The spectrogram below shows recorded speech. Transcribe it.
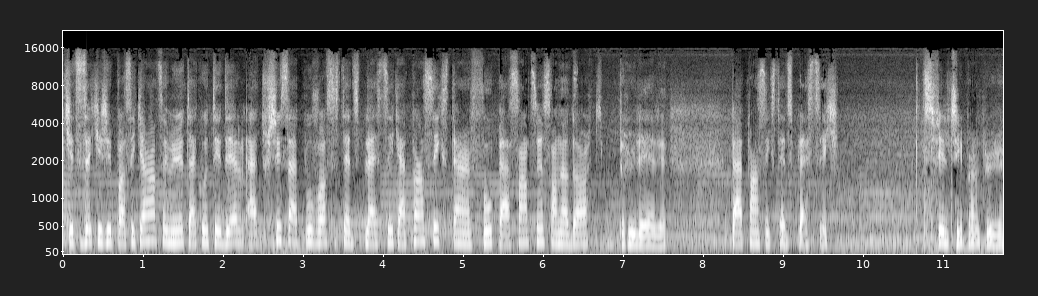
que tu disais que j'ai passé 45 minutes à côté d'elle, à toucher sa peau, voir si c'était du plastique, à penser que c'était un faux, puis à sentir son odeur qui brûlait, puis à penser que c'était du plastique. Tu files cheap un peu.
